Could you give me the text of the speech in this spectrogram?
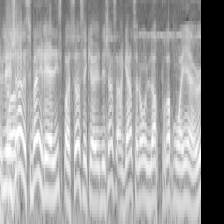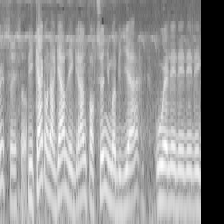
les pas- gens, là, souvent, ils réalisent pas ça. C'est que les gens se regardent selon leurs propres moyens à eux. C'est ça. Puis quand on regarde les grandes fortunes immobilières ou euh, les, les- les- les-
